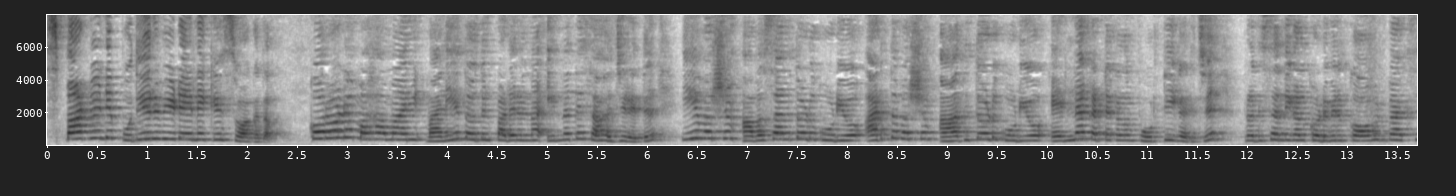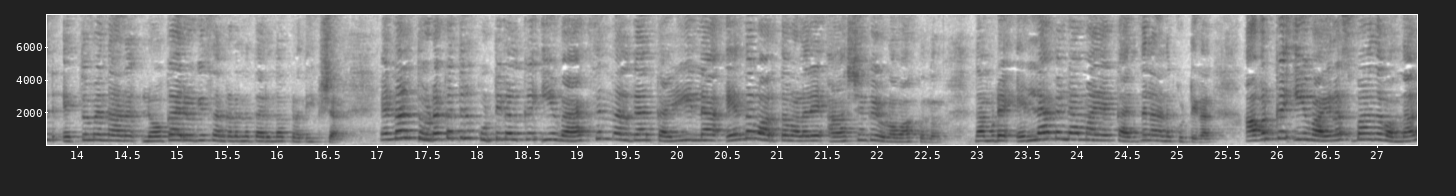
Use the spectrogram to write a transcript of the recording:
സ്മാർട്ട് പുതിയൊരു വീഡിയോയിലേക്ക് സ്വാഗതം. കൊറോണ മഹാമാരി വലിയ തോതിൽ പടരുന്ന ഇന്നത്തെ സാഹചര്യത്തിൽ ഈ വർഷം അവസാനത്തോടു കൂടിയോ അടുത്ത വർഷം ആദ്യത്തോടു കൂടിയോ എല്ലാ ഘട്ടങ്ങളും പൂർത്തീകരിച്ച് പ്രതിസന്ധികൾക്കൊടുവിൽ കോവിഡ് വാക്സിൻ എത്തുമെന്നാണ് ലോകാരോഗ്യ സംഘടന തരുന്ന പ്രതീക്ഷ. എന്നാൽ തുടക്കത്തിൽ ഈ വാക്സിൻ നൽകാൻ കഴിയില്ല എന്ന വാർത്ത വളരെ ആശങ്കയുളവാക്കുന്നു. നമ്മുടെ എല്ലാമെല്ലാമായ കരുതലാണ് കുട്ടികൾ. അവർക്ക് ഈ വൈറസ് ബാധ വന്നാൽ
